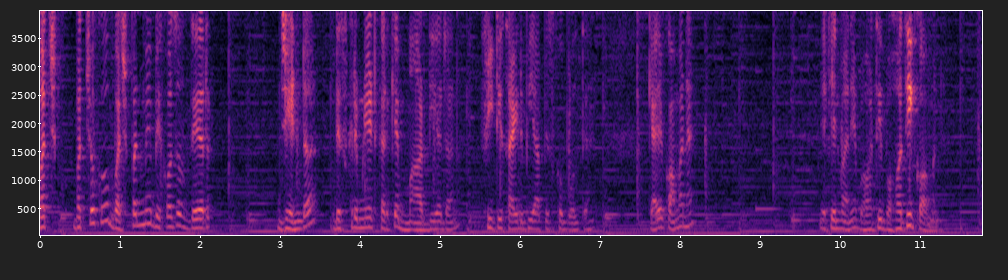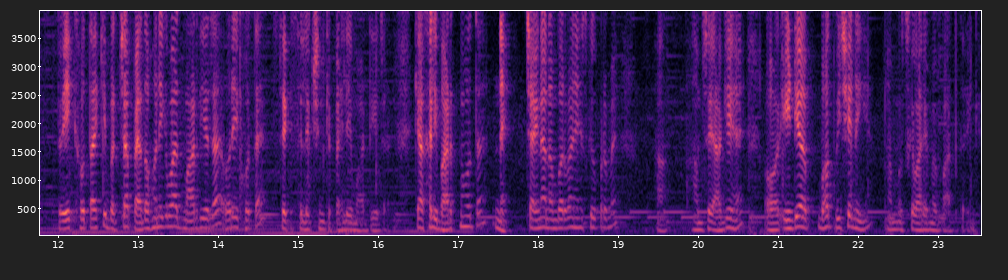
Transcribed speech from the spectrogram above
बच, बच्चों को बचपन में because of their gender discriminate करके मार दिया जाना। फीटिसाइड भी आप इसको बोलते हैं। क्या ये कॉमन है? यकीन मानिए, बहुत ही बहुत ही कॉमन है। तो एक होता है कि बच्चा पैदा होने के बाद मार दिया जाए और एक होता है सेक्स सिलेक्शन के पहले मार दिया जाए। क्या खाली भारत में होता है? नहीं। चाइना नंबर वन है इसके ऊपर में। हाँ हमसे आगे हैं और इंडिया बहुत पीछे नहीं है। हम उसके बारे में बात करेंगे।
